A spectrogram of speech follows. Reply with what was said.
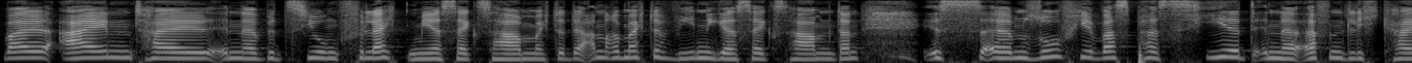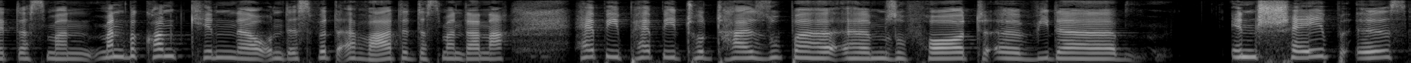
weil ein Teil in der Beziehung vielleicht mehr Sex haben möchte, der andere möchte weniger Sex haben. Dann ist ähm, so viel, was passiert in der Öffentlichkeit, dass man, man bekommt Kinder und es wird erwartet, dass man danach happy, peppy, total super ähm, sofort äh, wieder in Shape ist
